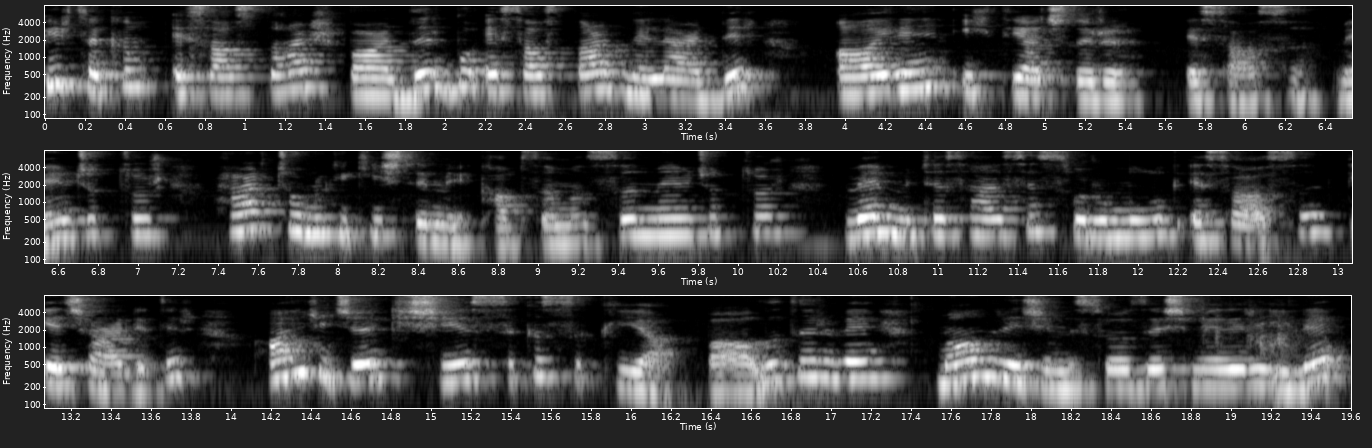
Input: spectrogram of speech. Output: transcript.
bir takım esaslar vardır. Bu esaslar nelerdir? Ailenin ihtiyaçları esası mevcuttur. Her türlü iki işlemi kapsaması mevcuttur ve müteselsiz sorumluluk esası geçerlidir. Ayrıca kişiye sıkı sıkıya bağlıdır ve mal rejimi sözleşmeleri ile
